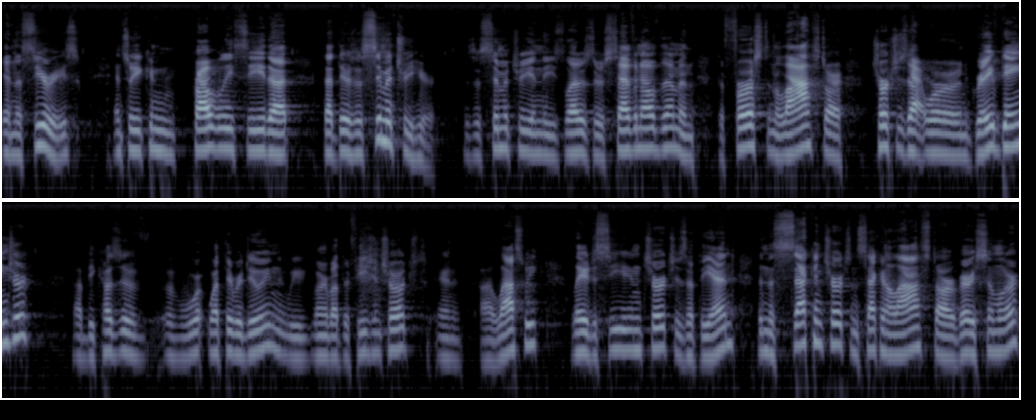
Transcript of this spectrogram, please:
in the series. And so you can probably see that, that there's a symmetry here. There's a symmetry in these letters. There's seven of them, and the first and the last are churches that were in grave danger uh, because of, of wh- what they were doing. We learned about the Ephesian church and, uh, last week. Laodicean church is at the end. Then the second church and second to last are very similar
